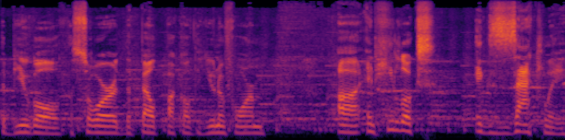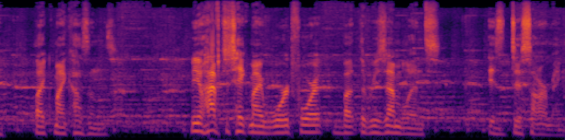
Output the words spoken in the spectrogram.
the bugle, the sword, the belt buckle, the uniform. Uh, and he looks exactly like my cousins. You'll have to take my word for it, but the resemblance is disarming.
